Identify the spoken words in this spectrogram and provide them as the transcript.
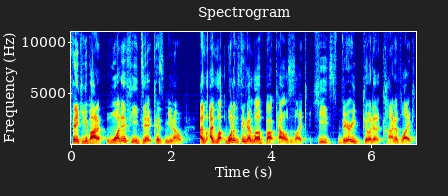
thinking about it, what if he did? Because you know, I, I lo- one of the things I love about Kells is like he's very good at kind of like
